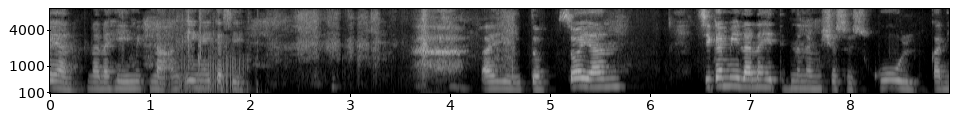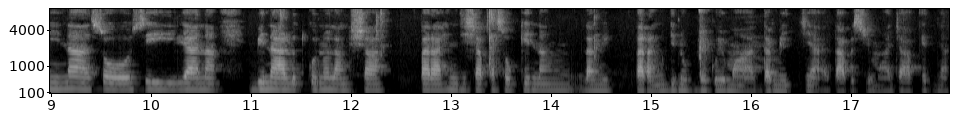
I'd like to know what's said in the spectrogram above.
ayan, nanahimik na. Ang ingay kasi. Ayun to. So, ayan. Si Camila, nahitid na namin siya sa school kanina. So, si Liana, binalot ko na lang siya para hindi siya pasukin ng lamig. Parang dinubre ko yung mga damit niya, tapos yung mga jacket niya.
